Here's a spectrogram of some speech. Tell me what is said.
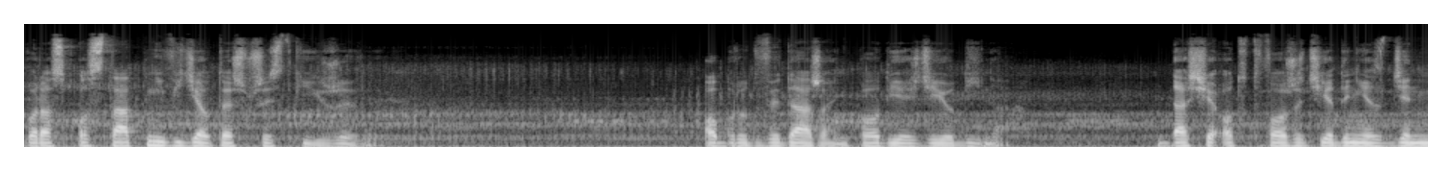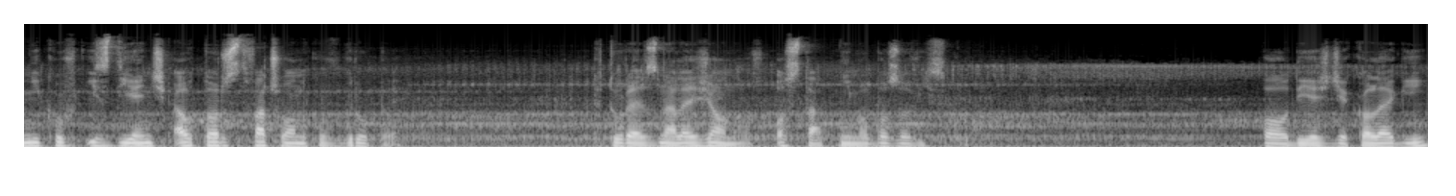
po raz ostatni widział też wszystkich żywych. Obrót wydarzeń po odjeździe Judina da się odtworzyć jedynie z dzienników i zdjęć autorstwa członków grupy, które znaleziono w ostatnim obozowisku. Po odjeździe kolegi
